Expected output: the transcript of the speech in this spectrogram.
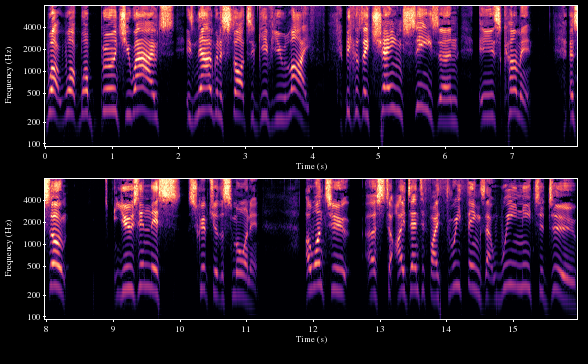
what, what, what burnt you out, is now going to start to give you life because a change season is coming. And so, using this scripture this morning, I want to us to identify three things that we need to do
